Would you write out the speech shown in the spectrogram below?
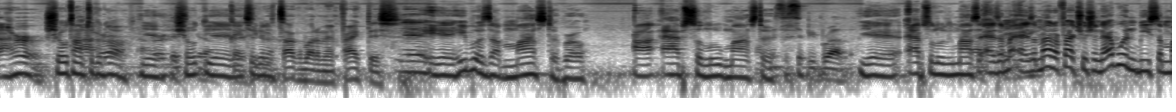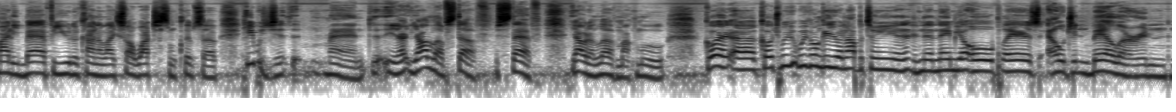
I heard. Showtime I took it off. I Yeah, heard they Show, took it off. yeah, they took it off. talking about him in practice. Yeah. Yeah, he was a monster, bro. Absolute monster. Mississippi brother. Yeah, absolutely monster. As a, as a matter of fact, Tristian, that wouldn't be somebody bad for you to kind of like start watching some clips of. He was just man. y- y'all love stuff, Steph. Y'all would have loved Mahmoud. Go ahead, uh, Coach. We we gonna give you an opportunity to, to name your old players: Elgin Baylor and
